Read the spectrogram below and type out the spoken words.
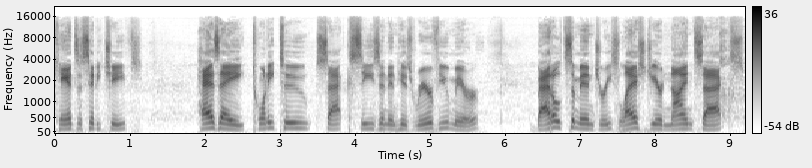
Kansas City Chiefs, has a 22 sack season in his rearview mirror, battled some injuries. Last year, nine sacks.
